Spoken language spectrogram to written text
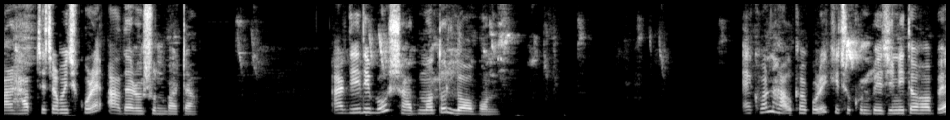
আর হাফ চা চামচ করে আদা রসুন বাটা। আর দিয়ে দিব স্বাদ মতো লবণ। এখন হালকা করে কিছুক্ষণ ভেজে নিতে হবে।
